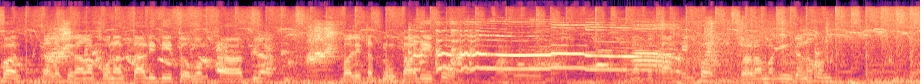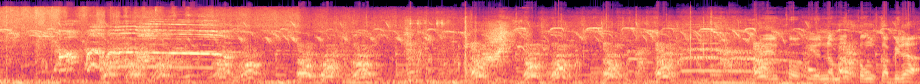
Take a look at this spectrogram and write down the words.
Kwan, lalagyan na lang po ng tali dito, magkabila. Bali tatlong tali po. Bago mapatakin po, para maging ganoon. Ayan po, yun naman pong kabila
